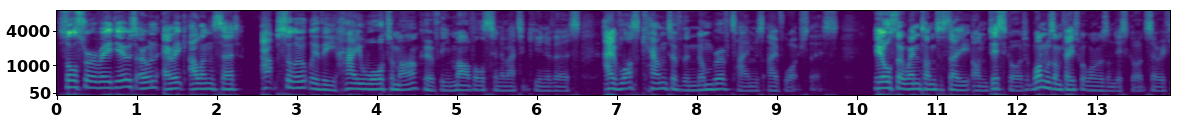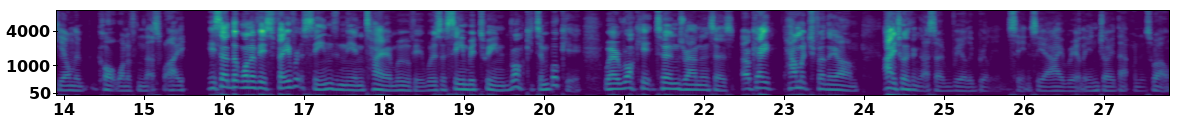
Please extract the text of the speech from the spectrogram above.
Sorcerer Radio's own Eric Allen said, Absolutely the high watermark of the Marvel Cinematic Universe. I've lost count of the number of times I've watched this. He also went on to say on Discord, one was on Facebook, one was on Discord, so if you only caught one of them, that's why. He said that one of his favourite scenes in the entire movie was a scene between Rocket and Bucky, where Rocket turns around and says, Okay, how much for the arm? I actually think that's a really brilliant scene, so yeah, I really enjoyed that one as well.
